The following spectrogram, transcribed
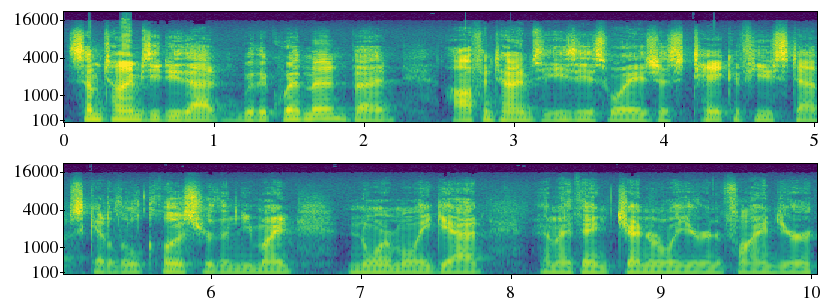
Sometimes you do that with equipment, but oftentimes the easiest way is just take a few steps, get a little closer than you might normally get, and I think generally you're going to find you're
